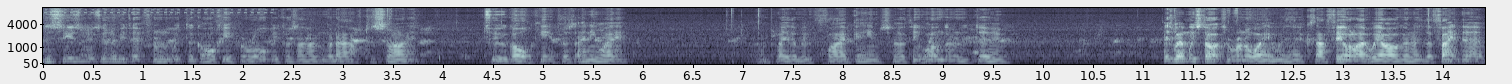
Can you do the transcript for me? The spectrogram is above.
this season is going to be different with the goalkeeper rule because I'm going to have to sign two goalkeepers anyway. and play them in five games. So I think what I'm going to do is when we start to run away with it, because I feel like we are going to. The fact that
